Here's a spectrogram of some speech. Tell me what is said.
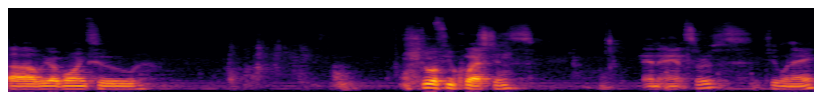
Uh, we are going to do a few questions and answers, Q and A.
